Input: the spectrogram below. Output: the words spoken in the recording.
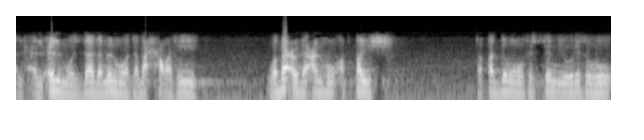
العلم وازداد منه وتبحر فيه وبعد عنه الطيش تقدمه في السن يورثه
